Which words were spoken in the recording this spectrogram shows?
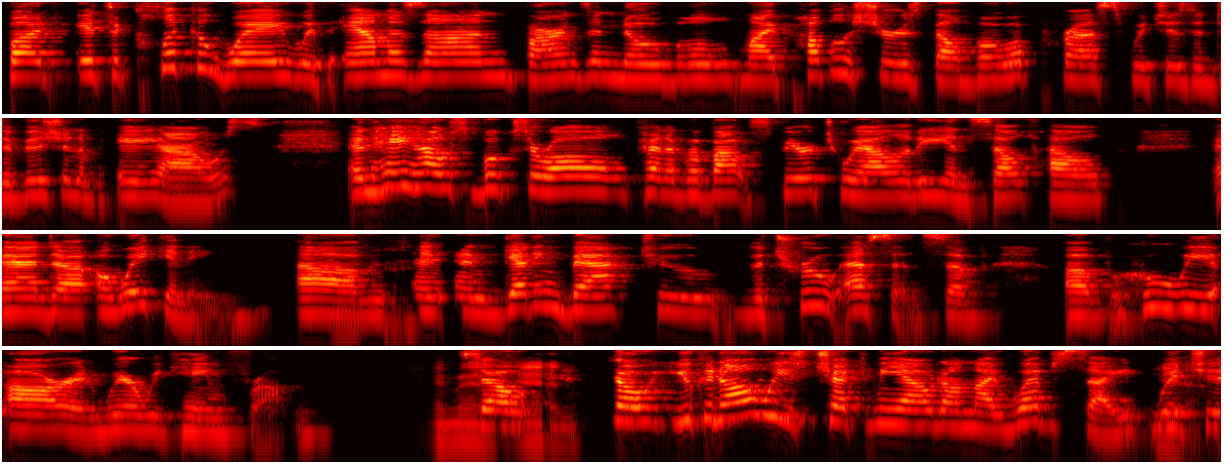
but it's a click away with amazon barnes and noble my publisher is balboa press which is a division of hay house and hay house books are all kind of about spirituality and self-help and uh, awakening um, and, and getting back to the true essence of of who we are and where we came from Amen. so- And- so you can always check me out on my website, which is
